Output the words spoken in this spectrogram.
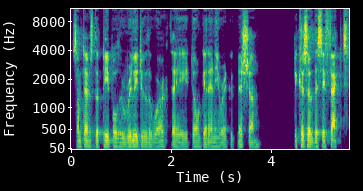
sometimes the people who really do the work they don't get any recognition because of this effect.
